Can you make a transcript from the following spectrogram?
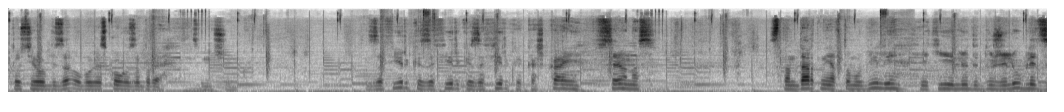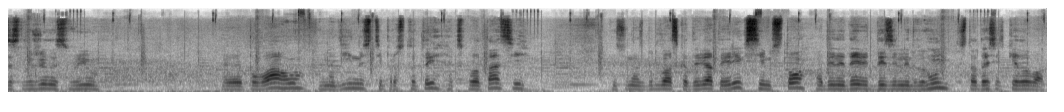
Хтось його обов'язково забере, цю машинку. Зафірки, зафірки, зафірки, кашкаї. Все у нас стандартні автомобілі, які люди дуже люблять, заслужили свою е, повагу, надійності, простоти, експлуатації. Ось у нас, будь ласка, 9 рік, 7100, 1,9 дизельний двигун, 110 кВт.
